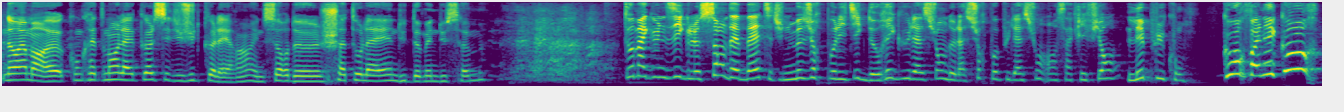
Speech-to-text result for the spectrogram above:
Non, vraiment, euh, concrètement, l'alcool, c'est du jus de colère, hein, une sorte de château la haine du domaine du Somme. Thomas Gunzig, le sang des bêtes, c'est une mesure politique de régulation de la surpopulation en sacrifiant les plus cons. Cours, Fanny, cours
